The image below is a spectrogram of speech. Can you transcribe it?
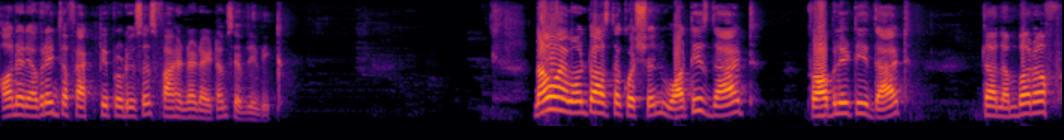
on an average the factory produces 500 items every week. Now I want to ask the question what is that probability that the number of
